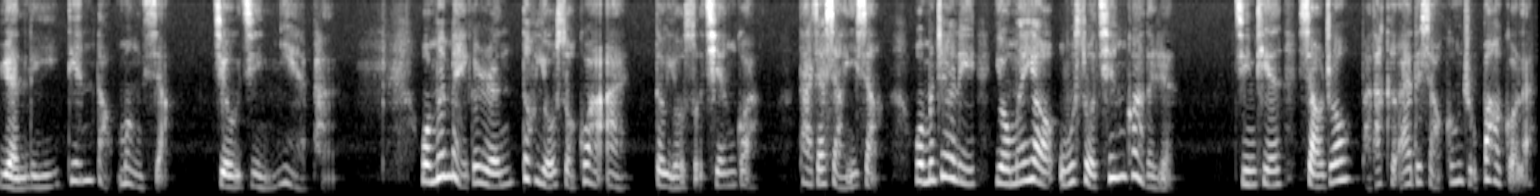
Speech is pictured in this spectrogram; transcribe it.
远离颠倒梦想，究竟涅槃。我们每个人都有所挂碍，都有所牵挂。大家想一想，我们这里有没有无所牵挂的人？今天小周把她可爱的小公主抱过来，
